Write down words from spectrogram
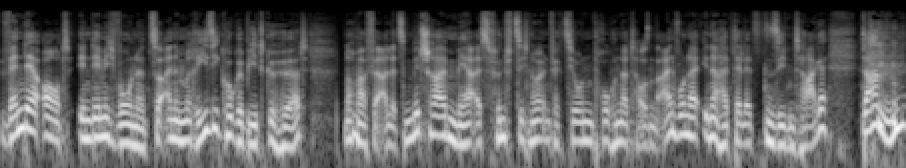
wenn der Ort, in dem ich wohne, zu einem Risikogebiet gehört, nochmal für alle zum Mitschreiben, mehr als 50 Neuinfektionen pro 100.000 Einwohner innerhalb der letzten sieben Tage, dann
